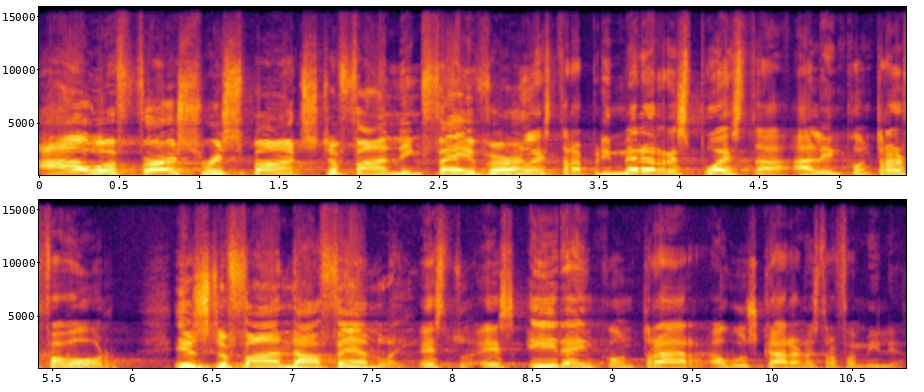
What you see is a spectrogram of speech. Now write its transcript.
Our first response to finding favor Nuestra primera respuesta al encontrar favor is to find our family. es, es ir a encontrar, a buscar a nuestra familia.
